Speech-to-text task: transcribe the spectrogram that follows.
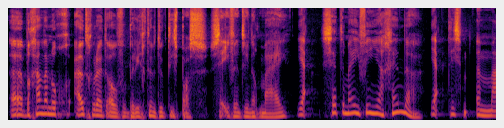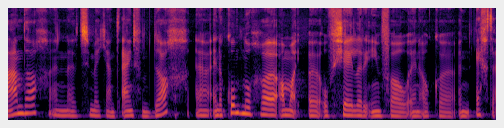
Uh, we gaan daar nog uitgebreid over berichten. Natuurlijk, het is pas 27 mei. ja. Zet hem even in je agenda. Ja, het is een maandag en het is een beetje aan het eind van de dag. Uh, en er komt nog uh, allemaal officiëlere info en ook een echte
